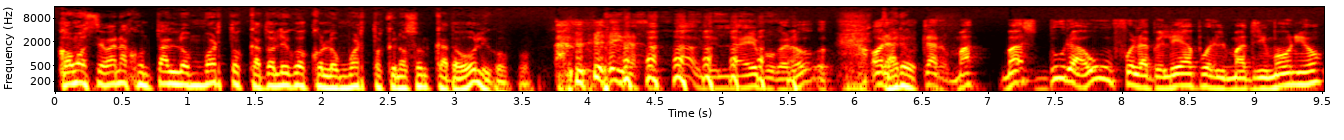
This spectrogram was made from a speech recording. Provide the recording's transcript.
¿Cómo se van a juntar los muertos católicos con los muertos que no son católicos? Era inaceptable en la época, ¿no? Ahora, claro, más, más dura aún fue la pelea por el matrimonio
